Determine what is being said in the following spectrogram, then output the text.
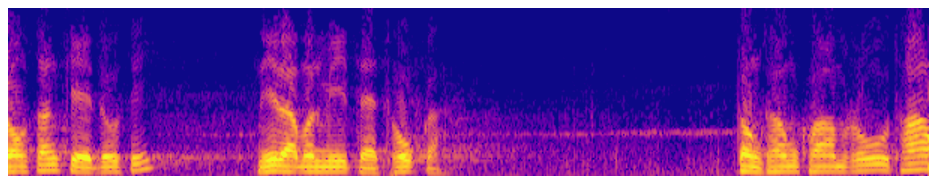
ลองสังเกตดูสินี่แหละมันมีแต่ทุกข์อะ ต้องทำความรู้เท่า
